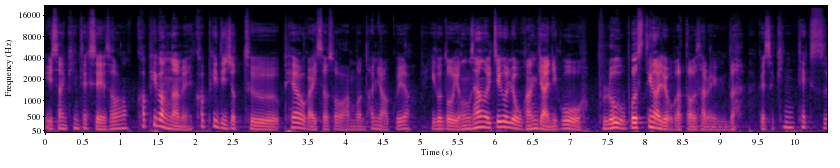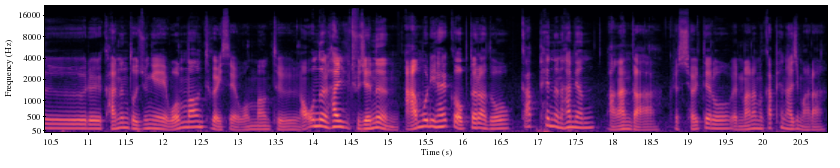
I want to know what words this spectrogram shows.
일산 킨텍스에서 커피 박람회 커피 디저트 페어가 있어서 한번 다녀왔고요 이것도 영상을 찍으려고 간 게 아니고 블로그 포스팅 하려고 갔다 온 사람입니다. 그래서 킨텍스를 가는 도중에 원마운트가 있어요. 원마운트. 아, 오늘 할 주제는 아무리 할 거 없더라도 카페는 하면 망한다. 그래서 절대로 웬만하면 카페는 하지 마라.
